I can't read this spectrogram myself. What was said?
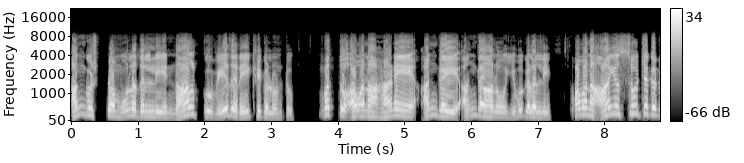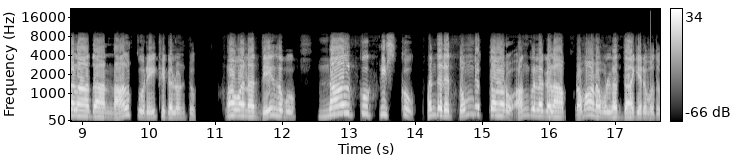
ಅಂಗುಷ್ಟ ಮೂಲದಲ್ಲಿ ನಾಲ್ಕು ವೇದ ರೇಖೆಗಳುಂಟು ಮತ್ತು ಅವನ ಹಣೆ, ಅಂಗೈ, ಅಂಗಾಲು ಇವುಗಳಲ್ಲಿ ಅವನ ಆಯಸ್ಸೂಚಕಗಳಾದ ನಾಲ್ಕು ರೇಖೆಗಳುಂಟು. ಅವನ ದೇಹವು ನಾಲ್ಕು ಕಿಸ್ಕು ಅಂದರೆ ತೊಂಬತ್ತಾರು ಅಂಗುಲಗಳ ಪ್ರಮಾಣವುಳ್ಳದ್ದಾಗಿರುವುದು.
